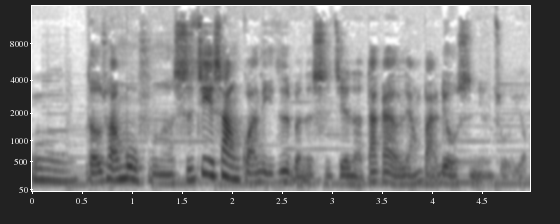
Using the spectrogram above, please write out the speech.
嗯，德川幕府呢，实际上管理日本的时间呢，大概有两百六十年左右。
